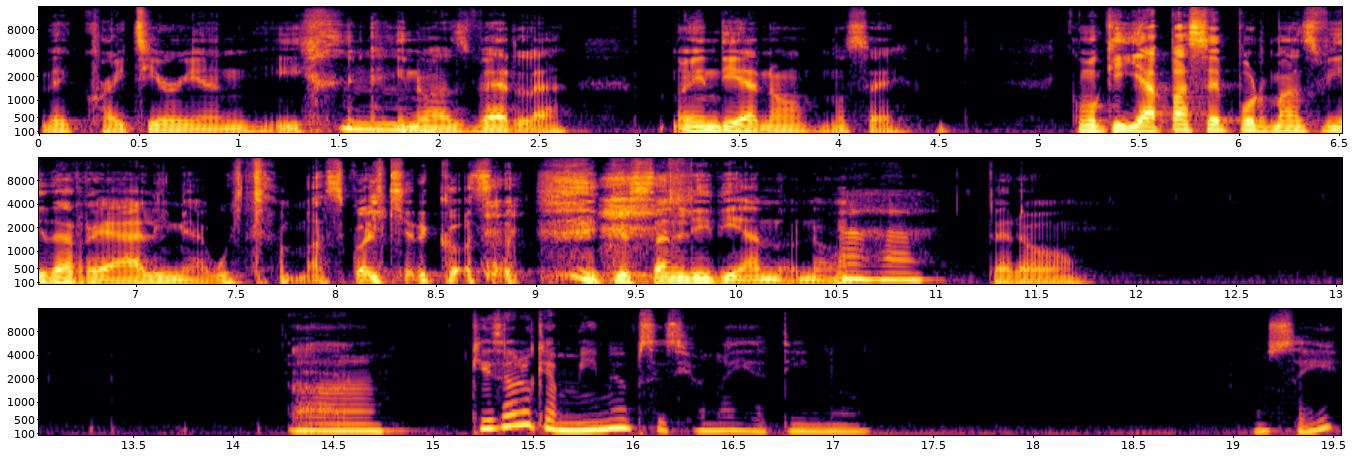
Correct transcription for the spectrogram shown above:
de Criterion y, y Mm. nomás verla. Hoy en día no, no sé. Como que ya pasé por más vida real y me agüita más cualquier cosa que están lidiando, ¿no? Ajá. Pero Ah, ¿Qué es algo que a mí me obsesiona y a ti no? No sé.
